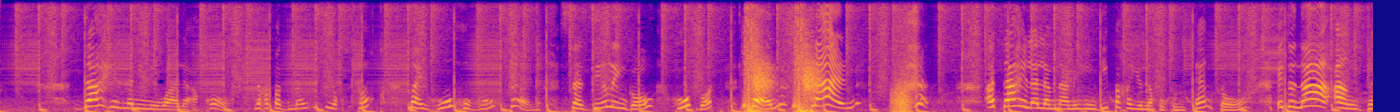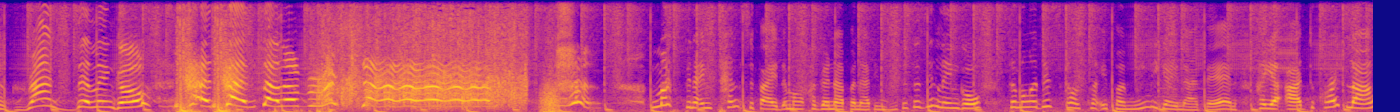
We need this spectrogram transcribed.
Dahil naniniwala ako na kapag may isinuktok, may huhugutin sa Zilingo Hugot 10-10! At dahil alam namin hindi pa kayo nakukontento, ito na ang The Grand Zilingo 10-10 Celebration! Mas pina-intensified ang mga kaganapan natin dito sa Zilingo sa mga discounts na ipamimigay natin. Kaya add to cart lang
